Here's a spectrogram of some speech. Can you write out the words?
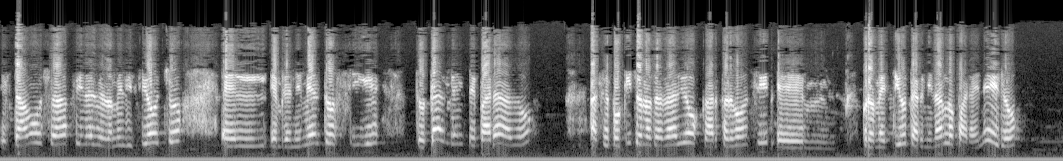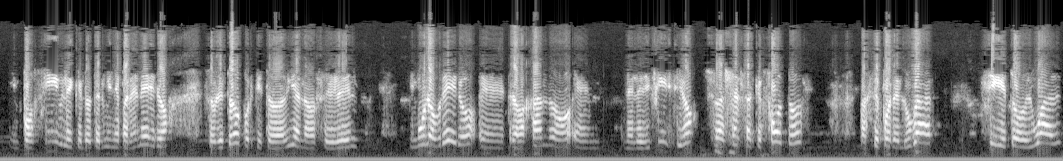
Estamos ya a fines de 2018, el emprendimiento sigue totalmente parado. Hace poquito en otra radio, Oscar Pergonzi em, prometió terminarlo para enero. Imposible que lo termine para enero, sobre todo porque todavía no se ven ningún obrero eh, trabajando en en el edificio. Yo ayer saqué fotos, pasé por el lugar, sigue todo igual,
